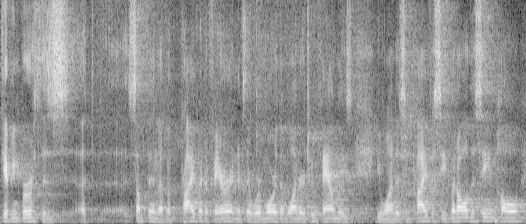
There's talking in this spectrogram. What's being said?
giving birth is a, something of a private affair, and if there were more than one or two families, you wanted some privacy. But all the same, how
